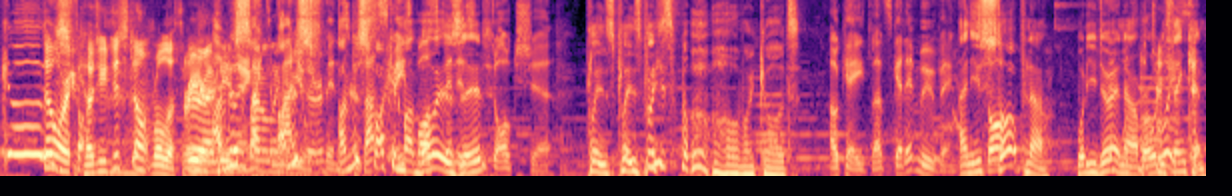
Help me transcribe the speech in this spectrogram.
Oh, God. Don't worry, just fu- Koji. Just don't roll a three or Right, I'm anything. just- Back to I'm just- spins, I'm 'cause just that fucking my spacebar boys, spin is dude. Dog shit. Please, please, please. Oh, my God. Okay, let's get it moving. And you stop now. What are you doing now, bro? What are you thinking?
